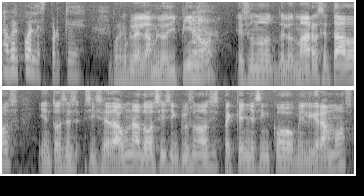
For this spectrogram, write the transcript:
A ver cuáles, porque Por ejemplo, el amlodipino Ajá. es uno de los más recetados y entonces si se da una dosis, incluso una dosis pequeña, 5 miligramos,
